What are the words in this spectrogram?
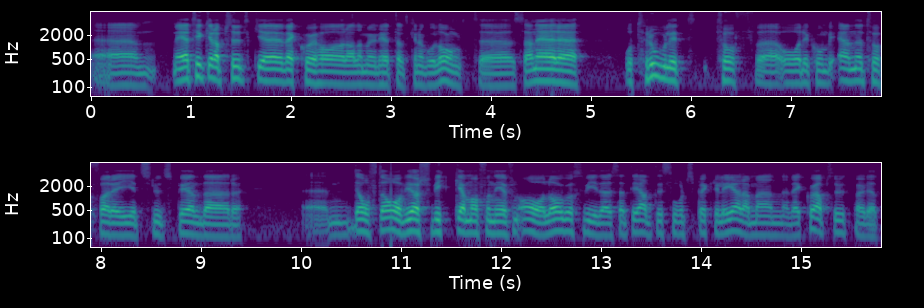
Eh, men jag tycker absolut att Växjö har alla möjligheter att kunna gå långt. Sen är det otroligt tuff eh, och det kommer bli ännu tuffare i ett slutspel där ehm, det ofta avgörs vilka man får ner från A-lag och så vidare. Så det är alltid svårt att spekulera, men Växjö är absolut möjlighet.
